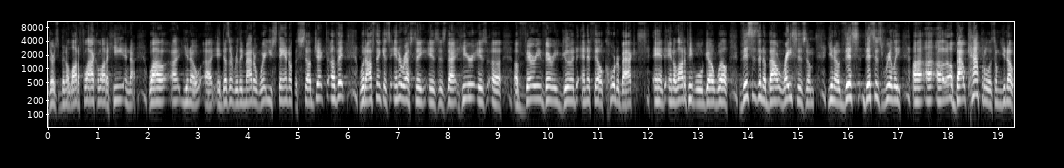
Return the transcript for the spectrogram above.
there's been a lot of flack, a lot of heat, and uh, while uh, you know uh, it doesn't really matter where you stand on the subject of it, what I think is interesting is is that here is a, a very very good NFL quarterback, and and a lot of people will go, well, this isn't about racism, you know, this this is really uh, uh, uh about capitalism, you know,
